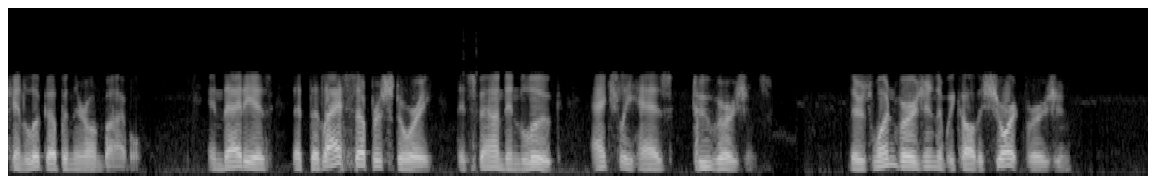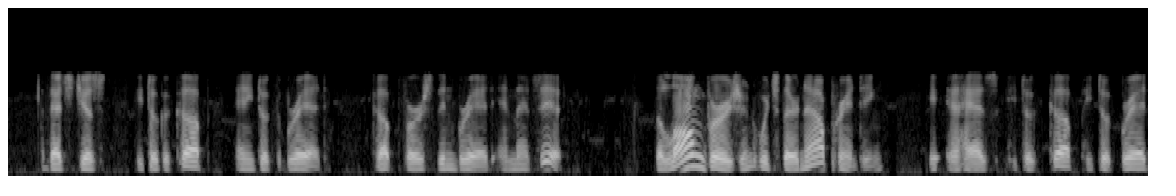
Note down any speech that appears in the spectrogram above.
can look up in their own Bible, and that is that the Last Supper story that's found in Luke actually has two versions. There's one version that we call the short version. That's just he took a cup and he took the bread. Cup first, then bread, and that's it. The long version, which they're now printing, it has he took a cup, he took bread,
